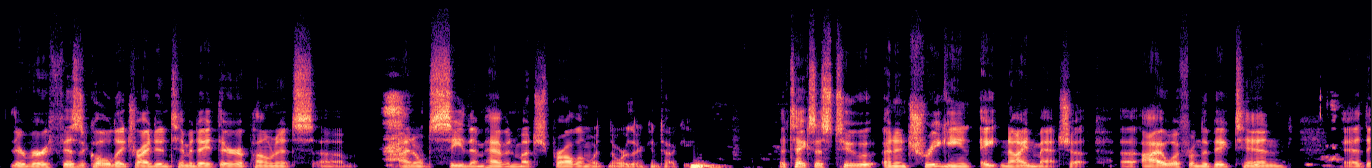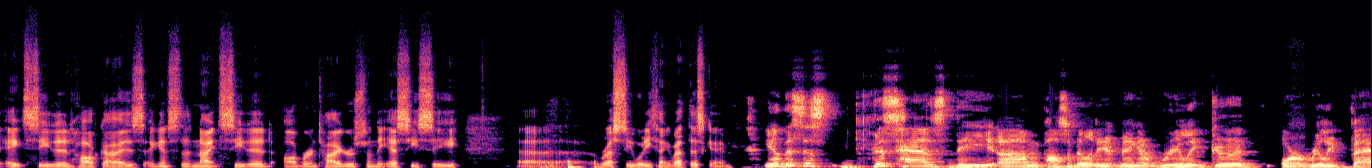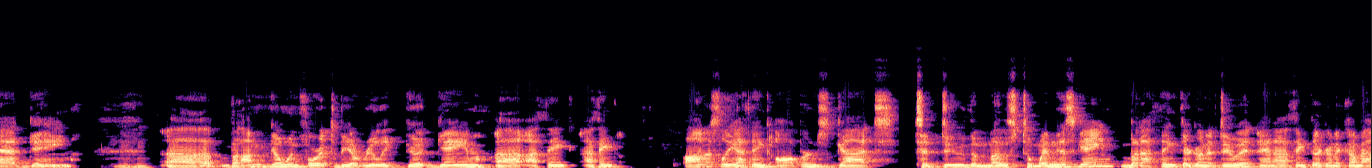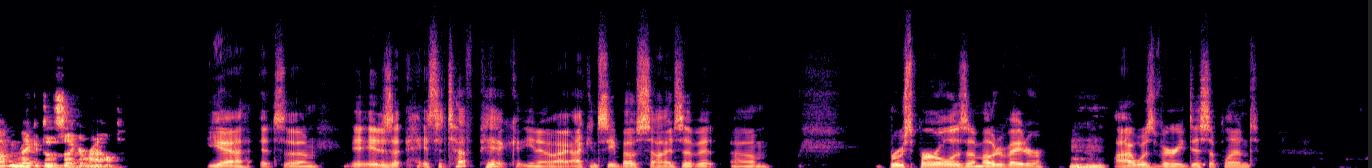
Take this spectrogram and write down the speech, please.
they're very physical. They try to intimidate their opponents. Um, I don't see them having much problem with Northern Kentucky. Mhm. That takes us to an intriguing 8 9 matchup. Uh, Iowa from the Big Ten, uh, the eight seeded Hawkeyes against the ninth seeded Auburn Tigers from the SEC. Uh, Rusty, what do you think about this game? You know, this is this has the um, possibility of being a really good or a really bad game. Mhm. Uh, but I'm going for it to be a really good game. Uh, I think I think honestly, I think Auburn's got to do the most to win this game, but I think they're going to do it, and I think they're going to come out and make it to the second round. Yeah, it's um, it, it is a it's a tough pick. You know, I, I can see both sides of it. Um, Bruce Pearl is a motivator. Mhm. Iowa's very disciplined.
